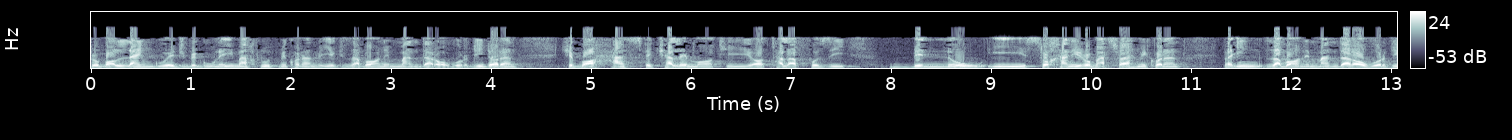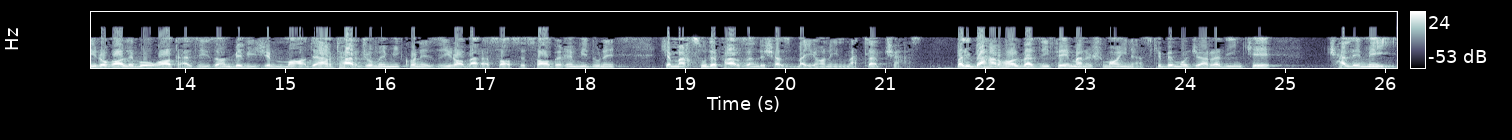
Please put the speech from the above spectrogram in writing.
رو با language به گونه ای مخلوط می‌کنن و یک زبان مندرآوردی دارن که با حذف کلماتی یا تلفظی به نوعی سخنی رو مطرح می‌کنن. و این زبان من آوردی رو غالب اوقات عزیزان به ویژه مادر ترجمه می‌کنه زیرا بر اساس سابقه می‌دونه که مقصود فرزندش از بیان این مطلب چه هست ولی به هر حال وظیفه من و شما این است که به مجرد اینکه کلمه ای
